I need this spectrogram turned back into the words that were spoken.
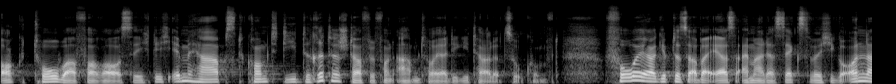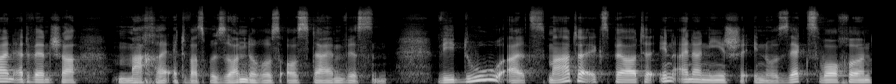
Oktober voraussichtlich. Im Herbst kommt die dritte Staffel von Abenteuer Digitale Zukunft. Vorher gibt es aber erst einmal das sechswöchige Online-Adventure Mache etwas Besonderes aus deinem Wissen. Wie du als smarter Experte in einer Nische in nur sechs Wochen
